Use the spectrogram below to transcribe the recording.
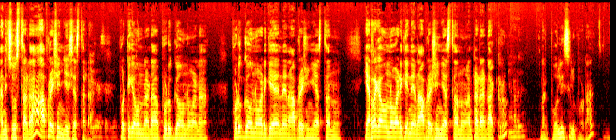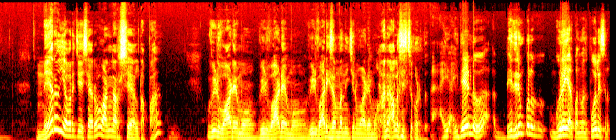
అని చూస్తాడా ఆపరేషన్ చేసేస్తాడా? పొట్టిగా ఉన్నాడా పొడుగ్గా ఉన్నవాడా? పొడుగ్గా ఉన్నవాడికే నేను ఆపరేషన్ చేస్తాను ఎర్రగా ఉన్నవాడికి నేను ఆపరేషన్ చేస్తాను అంటాడా డాక్టరు? మరి పోలీసులు కూడా నేరం ఎవరు చేశారో వాడిని అరెస్ట్ చేయాలి తప్ప వీడు వాడేమో వీడు వాడేమో వీడు వాడికి సంబంధించిన వాడేమో అని ఆలోచించకూడదు. ఐ- ఐదేళ్ళు బెదిరింపులకు గురయ్యారు కొంతమంది పోలీసులు.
